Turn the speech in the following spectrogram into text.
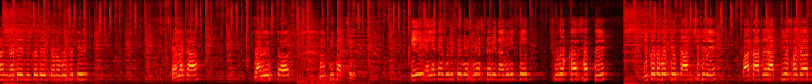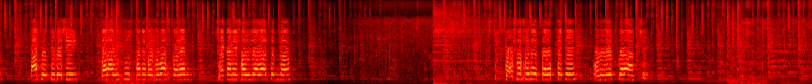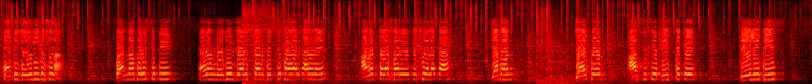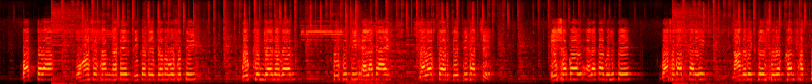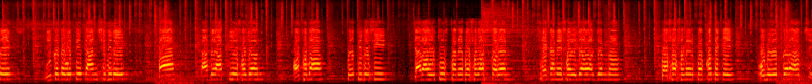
ঘাটের নিকটের জনবসতি এলাকা জলের স্তর বৃদ্ধি পাচ্ছে। এই এলাকাগুলিতে বসবাসকারী নাগরিকদের সুরক্ষার স্বার্থে নিকটবর্তী ত্রাণ শিবিরে বা তাদের আত্মীয় স্বজন বা প্রতিবেশী যারা উঁচু স্থানে বসবাস করেন, সেখানে সরে যাওয়ার জন্য প্রশাসনের তরফ থেকে অনুরোধ করা হচ্ছে। একটি জরুরি ঘোষণা। বন্যা পরিস্থিতি এবং নদীর জলস্তর বৃদ্ধি পাওয়ার কারণে আগরতলা শহরের কিছু এলাকা, যেমন জয়পুর, আরসিসি ব্রিজ থেকে দেইলি ব্রিজ, বটতলা, মহাশ্মশান ঘাটের নিকটের জনবসতি, দক্ষিণ জয়নগর প্রভৃতি এলাকায় জলস্তর বৃদ্ধি পাচ্ছে। এই সকল এলাকাগুলিতে বসবাসকারী নাগরিকদের সুরক্ষার স্বার্থে নিকটবর্তী ত্রাণ শিবিরে বা তাদের আত্মীয় স্বজন অথবা প্রতিবেশী যারা উঁচু স্থানে বসবাস করেন, সেখানে সরে যাওয়ার জন্য প্রশাসনের পক্ষ থেকে অনুরোধ করা হচ্ছে।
